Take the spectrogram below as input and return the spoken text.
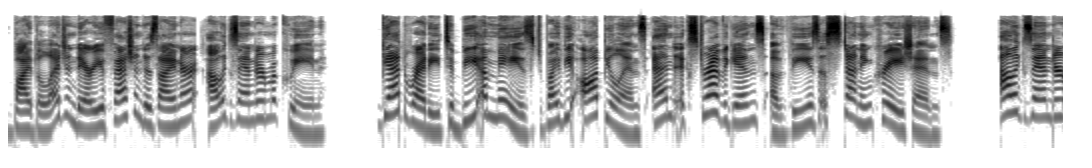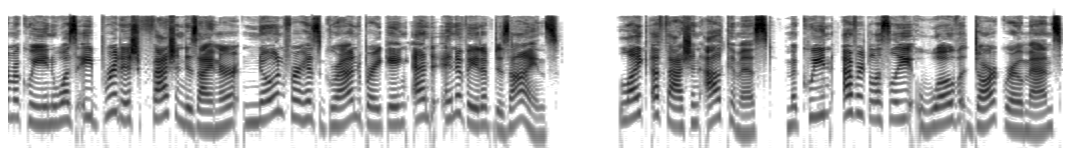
by the legendary fashion designer Alexander McQueen. Get ready to be amazed by the opulence and extravagance of these stunning creations. Alexander McQueen was a British fashion designer known for his groundbreaking and innovative designs. Like a fashion alchemist, McQueen effortlessly wove dark romance,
